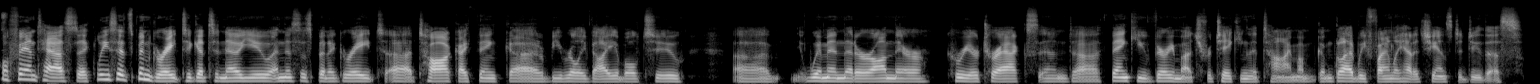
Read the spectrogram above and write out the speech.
Well, fantastic. Lisa, it's been great to get to know you, and this has been a great uh, talk. I think uh, it'll be really valuable to uh, women that are on their career tracks. And uh, thank you very much for taking the time. I'm, I'm glad we finally had a chance to do this.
